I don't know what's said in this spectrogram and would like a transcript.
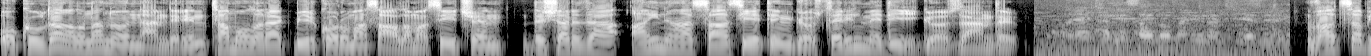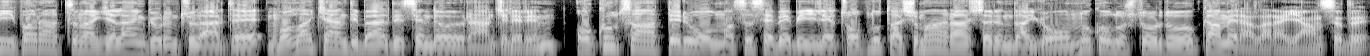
okulda alınan önlemlerin tam olarak bir koruma sağlaması için dışarıda aynı hassasiyetin gösterilmediği gözlendi. WhatsApp ihbar hattına gelen görüntülerde Mola kendi beldesinde öğrencilerin okul saatleri olması sebebiyle toplu taşıma araçlarında yoğunluk oluşturduğu kameralara yansıdı.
